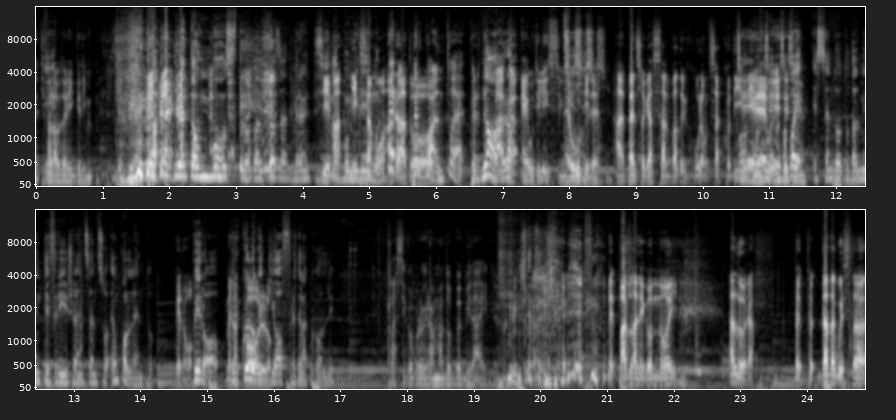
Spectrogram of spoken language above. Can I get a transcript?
E ti fa E- l'autorig di merda. diventa, un mostro, qualcosa di veramente Sì, di ma. Mixamo ha Però dato- per quanto è, per No, debug però- è utilissimo. È Sì, utile. sì, sì. Ah, penso che ha salvato il culo a un sacco di Sì, sì, ma poi sì. essendo totalmente free, cioè nel senso è un po' lento. Però, Però me la per quello collo. che ti offre te la colli. Classico programma Adobe Be Like. Beh, parlane con noi. Allora, per- per- data questa,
